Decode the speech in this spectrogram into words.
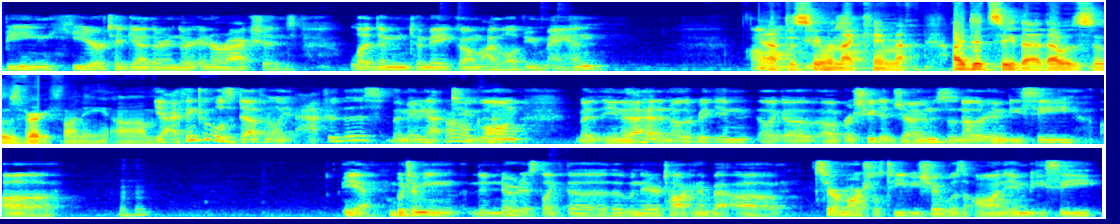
being here together and their interactions led them to make um I Love You Man. Um, I have to see when that came out. I did see that. That was it was very funny. Um, Yeah, I think it was definitely after this, but maybe not Oh, too okay. long. But you know that had another big in, like a, a Rashida Jones, another NBC. Uh, Mhm. Yeah, which I mean, noticed like the, the when they were talking about uh, Sarah Marshall's TV show was on NBC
